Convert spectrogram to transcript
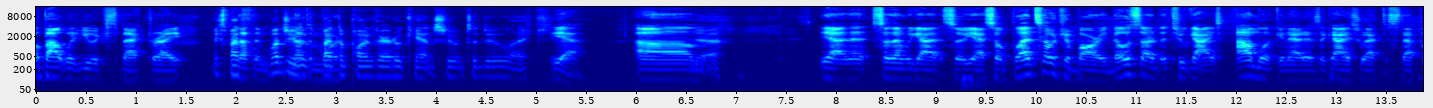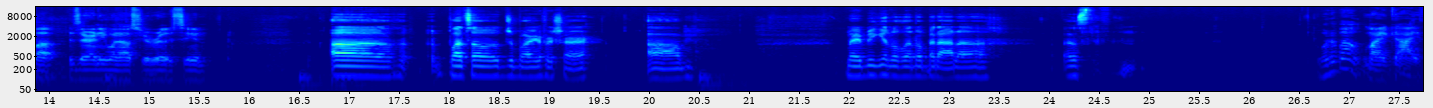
about what you expect, right? Expect Nothing- what do you expect more. a point guard who can't shoot to do? Like, Yeah. Um, yeah, Yeah, then, so then we got so yeah, so Bledsoe, Jabari, those are the two guys I'm looking at as the guys who have to step up. Is there anyone else you're really seeing? uh, Bledsoe, Jabari for sure. Um, maybe get a little bit out of. us- What about my guy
